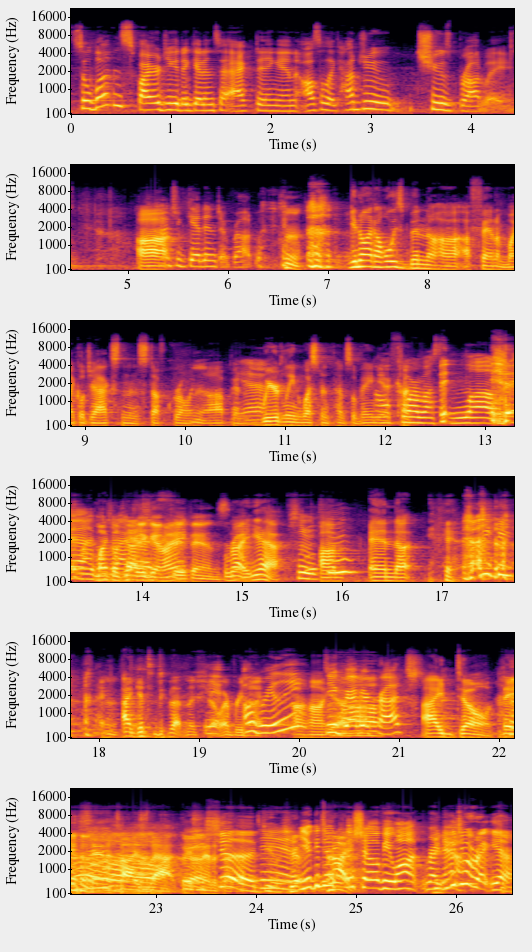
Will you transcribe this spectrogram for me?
So what inspired you to get into acting and also like how did you choose Broadway? Uh, How'd you get into Broadway? You know, I'd always been uh, a fan of Michael Jackson and stuff growing up, and Yeah. weirdly in Western Pennsylvania. All kind- four of us love Michael, Michael Jackson. Jackson, Big right? Fans. Right, yeah. Huge. Um, and uh, I get to do that in the show every night. oh really? Uh-huh, do you yeah. grab your crotch? I don't. They sanitize that. They You sanitize should. that. do Damn, you can do it Tonight. on the show if you want right You now. can do it right, yeah.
